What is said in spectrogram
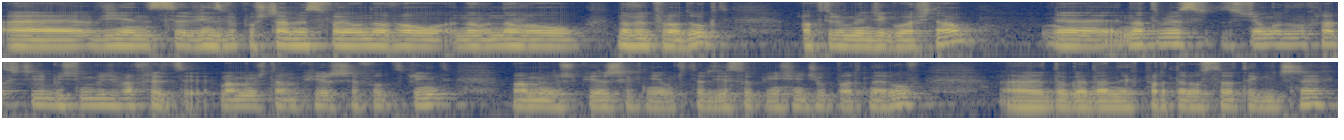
e, więc, więc wypuszczamy swoją nową, now, nową, nowy produkt, o którym będzie głośno. E, natomiast w ciągu dwóch lat chcielibyśmy być w Afryce. Mamy już tam pierwszy footprint, mamy już pierwszych, nie wiem, 40-50 partnerów, e, dogadanych partnerów strategicznych,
